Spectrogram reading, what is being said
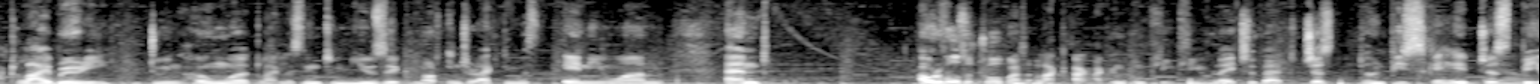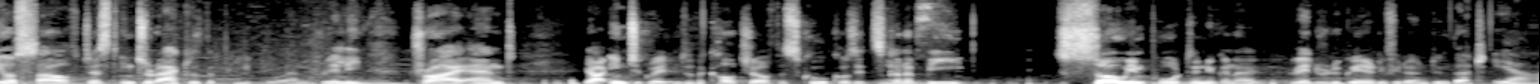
like library doing homework, like listening to music, not interacting with anyone, and. I would have also told myself, like, I, I can completely relate to that. Just don't be scared. Just Yeah. be yourself. Just interact with the people and really mm-hmm. try and, yeah, integrate into the culture of the school because it's going to be so important you're going to really regret it if you don't do that. Yeah.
